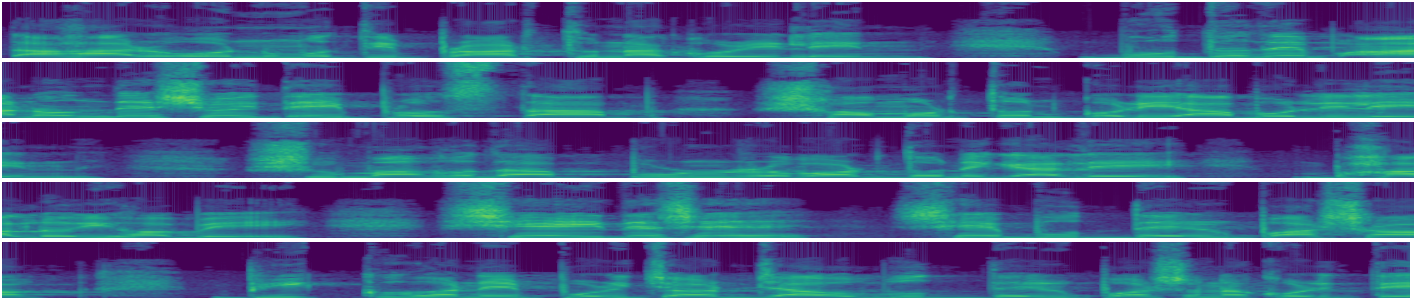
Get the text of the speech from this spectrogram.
তাহার অনুমতি প্রার্থনা করিলেন। বুদ্ধদেব আনন্দের সহিত এই প্রস্তাব সমর্থন করিয়া বলিলেন সুমাগধা পুনর্বর্ধনে গেলে ভালোই হবে। সেই দেশে সে বুদ্ধের উপাসক, ভিক্ষুগণের পরিচর্যা ও বুদ্ধের উপাসনা করিতে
